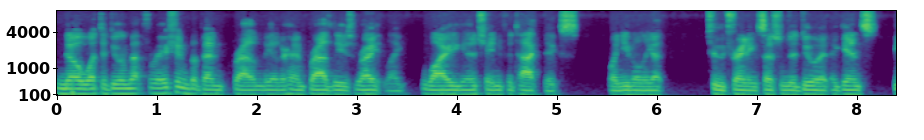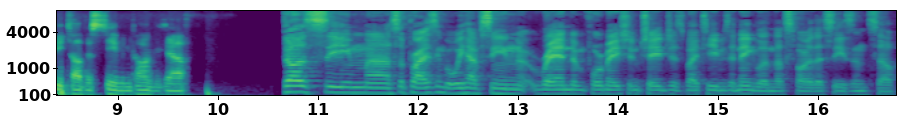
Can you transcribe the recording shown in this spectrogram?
know what to do in that formation. But then, Brad, on the other hand, Bradley is right. Like, why are you going to change the tactics when you've only got two training sessions to do it against the toughest team in CONCACAF? Does seem uh, surprising, but we have seen random formation changes by teams in England thus far this season. So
